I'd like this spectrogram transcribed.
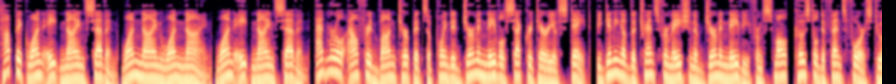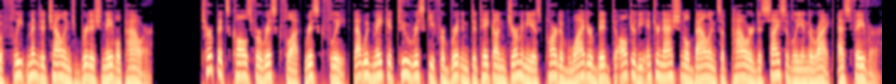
1897-1919-1897, Admiral Alfred von Tirpitz appointed German Naval Secretary of State, beginning of the transformation of German Navy from small, coastal defence force to a fleet meant to challenge British naval power. Tirpitz calls for riskfleet, risk fleet that would make it too risky for Britain to take on Germany as part of wider bid to alter the international balance of power decisively in the Reich's favour.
